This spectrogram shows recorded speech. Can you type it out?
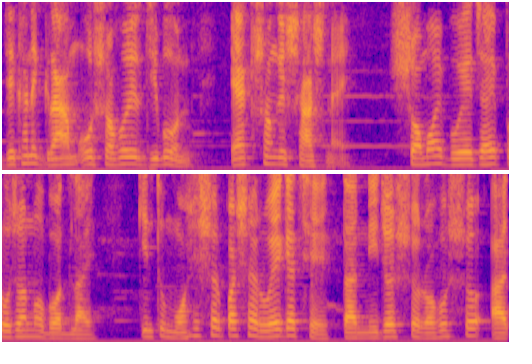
যেখানে গ্রাম ও শহরের জীবন একসঙ্গে শ্বাস নেয়। সময় বয়ে যায়, প্রজন্ম বদলায়। কিন্তু মহেশ্বর পাশা রয়ে গেছে তার নিজস্ব রহস্য আর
